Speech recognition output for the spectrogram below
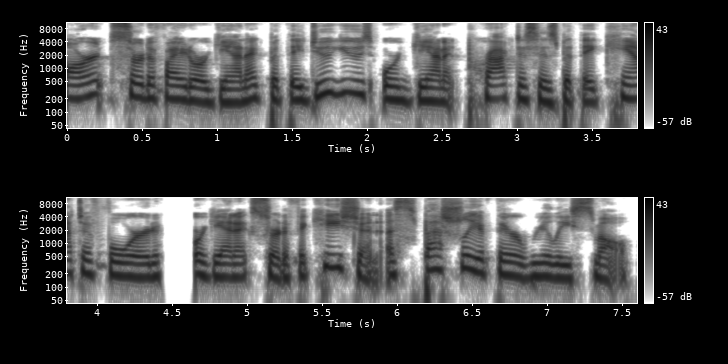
aren't certified organic, but they do use organic practices, but they can't afford organic certification, especially if they're really small.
